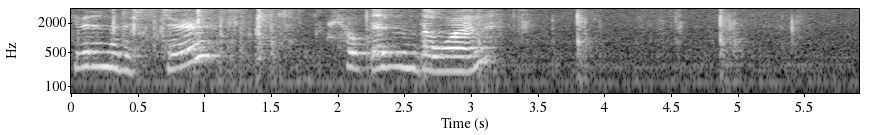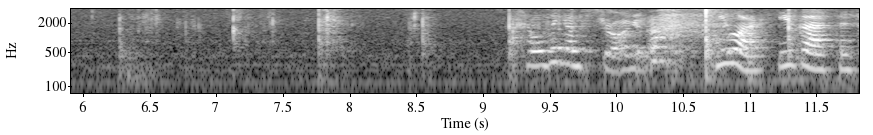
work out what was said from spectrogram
give it another stir. I hope this is the one. I don't think I'm strong enough. You are. You got this.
